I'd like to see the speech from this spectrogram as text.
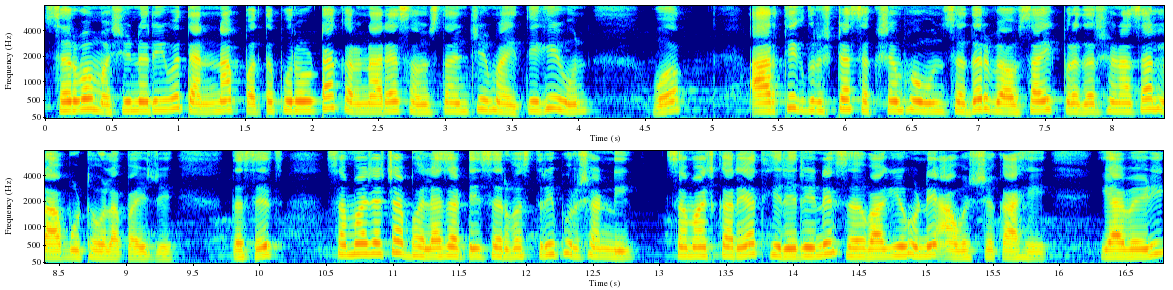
सर्व मशिनरी व त्यांना पतपुरवठा करणाऱ्या संस्थांची माहिती घेऊन व आर्थिकदृष्ट्या सक्षम होऊन सदर व्यावसायिक प्रदर्शनाचा लाभ उठवला पाहिजे. तसेच समाजाच्या भल्यासाठी सर्व स्त्री पुरुषांनी समाजकार्यात हिरिरीने सहभागी होणे आवश्यक आहे. यावेळी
